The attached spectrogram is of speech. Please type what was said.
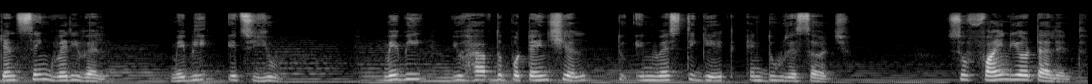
can sing very well. Maybe it's you. Maybe you have the potential to investigate and do research. So find your talent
